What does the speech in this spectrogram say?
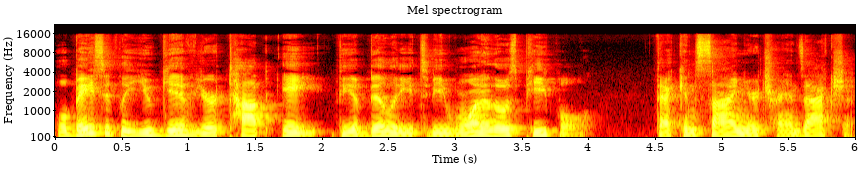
Well, basically, you give your top eight the ability to be one of those people that can sign your transaction.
